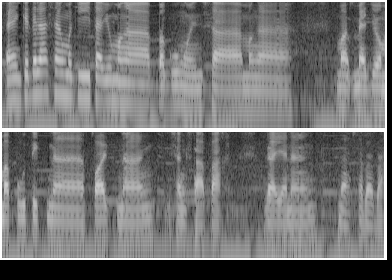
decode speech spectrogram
And kadalasang makikita yung mga bagungon sa mga ma- medyo maputik na part ng isang sapa gaya ng nasa baba.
